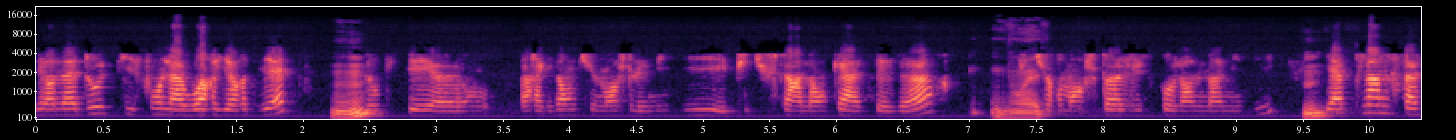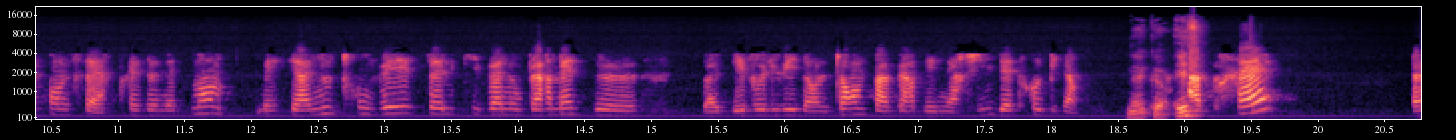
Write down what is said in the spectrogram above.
Il y en a d'autres qui font la warrior diète. Mhm. Donc, c'est, euh, par exemple, tu manges le midi et puis tu fais un encas à 16 heures. Ouais. Tu ne remanges pas jusqu'au lendemain midi. Mhm. Il y a plein de façons de faire, très honnêtement. Mais c'est à nous de trouver celle qui va nous permettre de, bah, d'évoluer dans le temps, de pas perdre d'énergie, d'être bien. D'accord. Après, euh,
